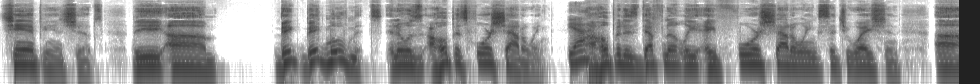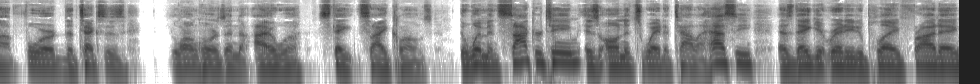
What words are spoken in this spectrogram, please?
championships. The um, big big movements, and it was. I hope it's foreshadowing yeah. I hope it is definitely a foreshadowing situation uh, for the Texas Longhorns and the Iowa State Cyclones. The women's soccer team is on its way to Tallahassee as they get ready to play Friday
